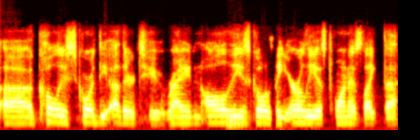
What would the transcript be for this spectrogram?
uh, Coley scored the other two, right? And all of these goals, the earliest one is like the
